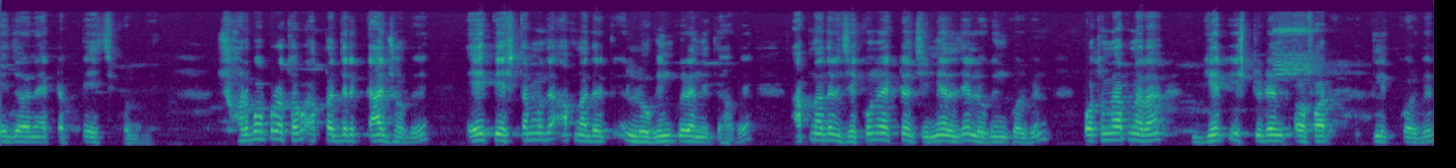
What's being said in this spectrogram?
এই ধরনের একটা পেজ খুলবে। সর্বপ্রথম আপনাদের কাজ হবে এই পেজটার মধ্যে আপনাদেরকে লগ করে নিতে হবে। আপনাদের যে কোনো একটা জিমেল দিয়ে লগ করবেন। প্রথমে আপনারা গেট স্টুডেন্ট অফার ক্লিক করবেন।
